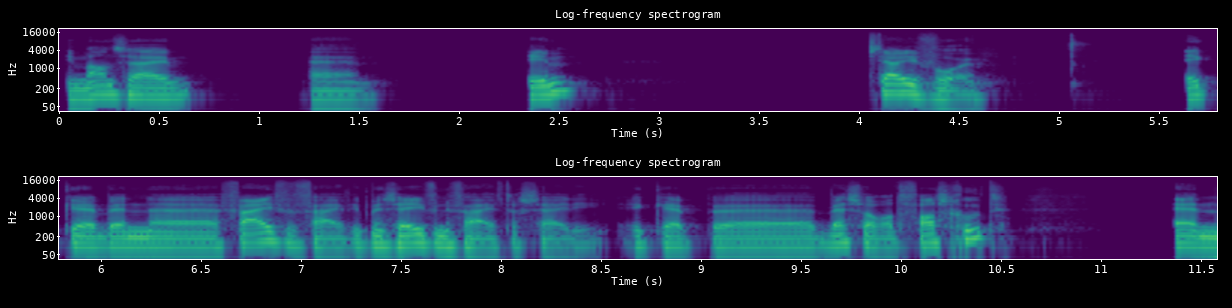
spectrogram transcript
Die man zei, Tim, stel je voor, ik ben eh 55, ik ben 57, zei hij. Ik heb best wel wat vastgoed. En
